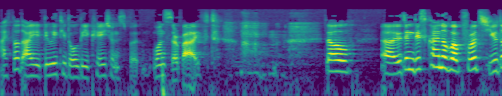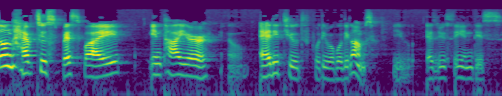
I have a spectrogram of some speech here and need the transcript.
I thought I deleted all the equations, but one survived. so uh, using this kind of approach, you don't have to specify entire you know, attitude for the robotic arms. You, as you see in this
